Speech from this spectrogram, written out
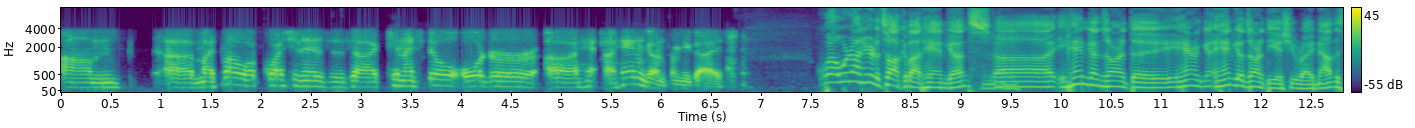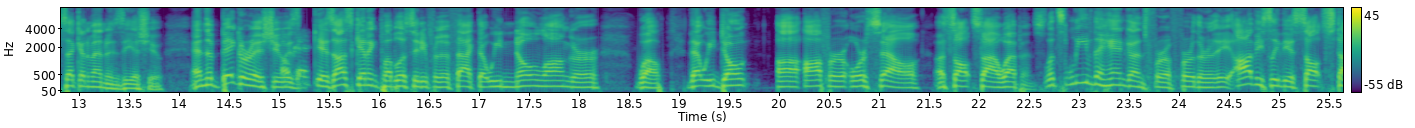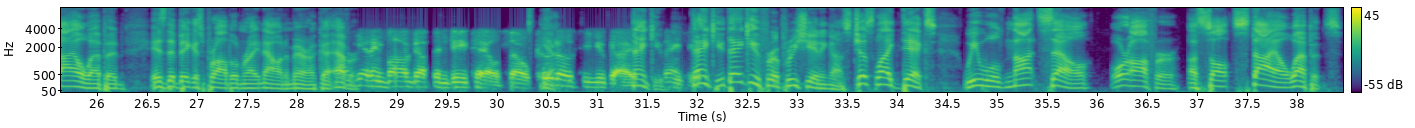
Um, uh, my follow up question is: Is uh, can I still order uh, ha- a handgun from you guys? Well, we're not here to talk about handguns. Uh, handguns aren't the hand- handguns aren't the issue right now. The Second Amendment is the issue, and the bigger issue is is us getting publicity for the fact that we no longer, well, that we don't uh, offer or sell assault style weapons. Let's leave the handguns for a further. Obviously, the assault style weapon is the biggest problem right now in America ever. I'm getting bogged up in details. So kudos to you guys. Thank you. Thank you. Thank you. Thank you for appreciating us. Just like Dick's, we will not sell or offer assault style weapons.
